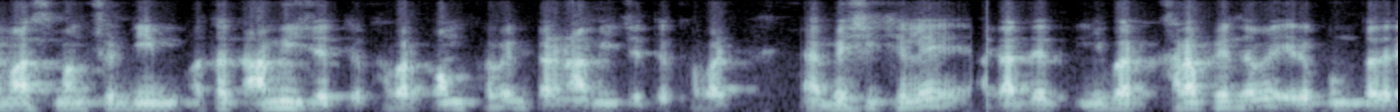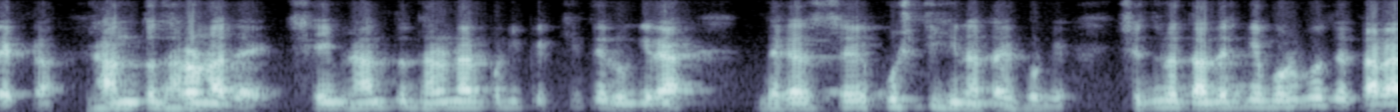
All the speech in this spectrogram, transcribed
মাছ, মাংস, ডিম, অর্থাৎ আমিষ জাতীয় খাবার কম খাবেন, কারণ আমিষ জাতীয় খাবার বেশি খেলে তাদের লিভার খারাপ হয়ে যাবে, এরকম তাদের একটা ভ্রান্ত ধারণা দেয়। সেই ভ্রান্ত ধারণার পরিপ্রেক্ষিতে রোগীরা দেখা যাচ্ছে পুষ্টিহীনতায় ভোগে। সেজন্য তাদেরকে বলব যে তারা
